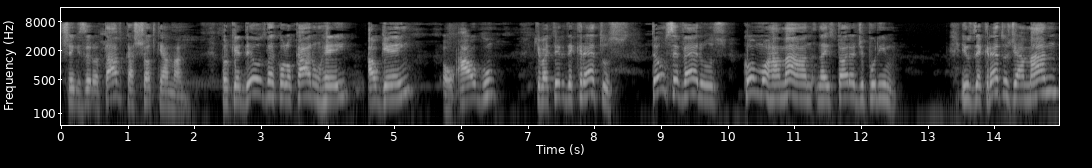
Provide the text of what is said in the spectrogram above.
shegzerotav kashot kehaman. Porque Deus vai colocar um rei, alguém ou algo que vai ter decretos tão severos como Haman na história de Purim. E os decretos de Haman,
